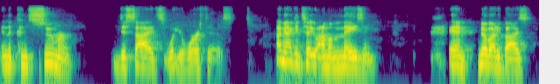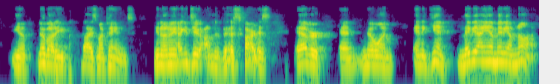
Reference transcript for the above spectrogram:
and the consumer decides what your worth is. I mean, I can tell you I'm amazing. And nobody buys, you know, nobody buys my paintings. You know what I mean? I can tell you I'm the best artist ever. And no one, and again, maybe I am, maybe I'm not.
